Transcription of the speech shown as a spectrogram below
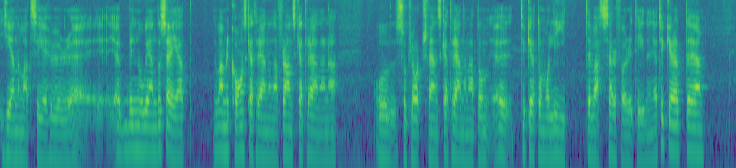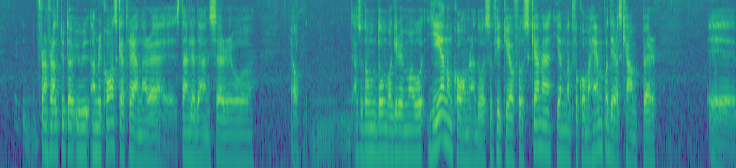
genom att se hur... Eh, jag vill nog ändå säga att de amerikanska tränarna, franska tränarna och såklart svenska tränarna, att de, jag tycker att de var lite vassare förr i tiden. Jag tycker att eh, framförallt utav amerikanska tränare, Stanley Dancer och ja, alltså de, de var grymma och genom kameran då så fick jag fuska med genom att få komma hem på deras kamper eh,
